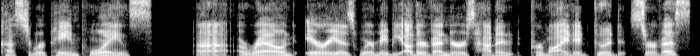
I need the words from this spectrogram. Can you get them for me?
customer pain points uh, around areas where maybe other vendors haven't provided good service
